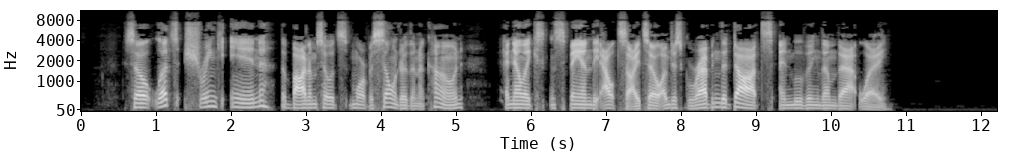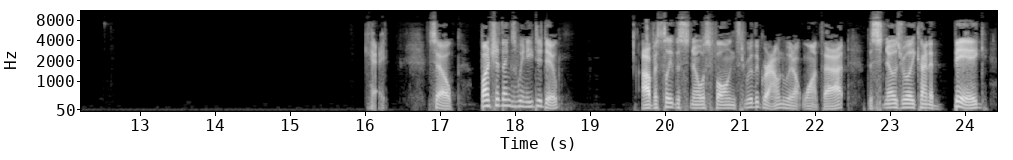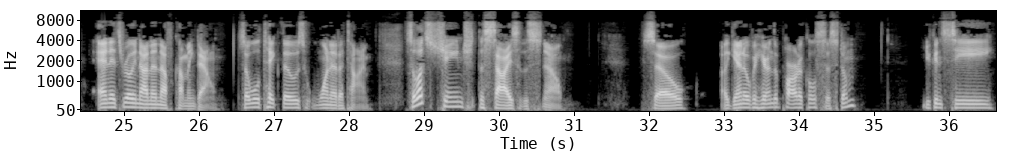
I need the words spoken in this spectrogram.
So let's shrink in the bottom so it's more of a cylinder than a cone. And now I expand the outside. So I'm just grabbing the dots and moving them that way. Okay, so bunch of things we need to do. Obviously, the snow is falling through the ground. We don't want that. The snow is really kind of big, and it's really not enough coming down. So we'll take those one at a time. So let's change the size of the snow. So again, over here in the particle system, you can see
